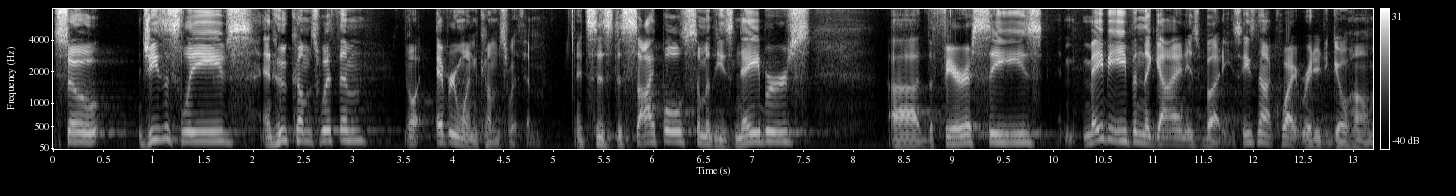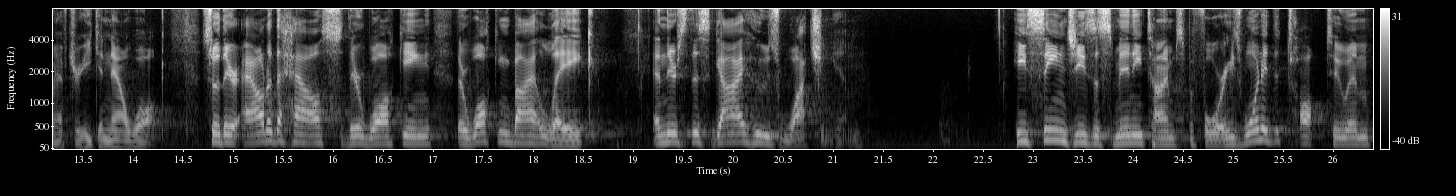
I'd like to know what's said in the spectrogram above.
So Jesus leaves, and who comes with him? Well, everyone comes with him. It's his disciples, some of these neighbors, uh, the Pharisees, maybe even the guy and his buddies. He's not quite ready to go home after he can now walk. So they're out of the house, they're walking, they're walking by a lake, and there's this guy who's watching him. He's seen Jesus many times before, he's wanted to talk to him,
